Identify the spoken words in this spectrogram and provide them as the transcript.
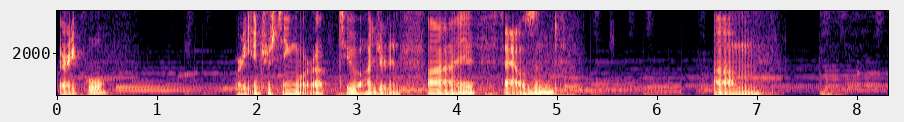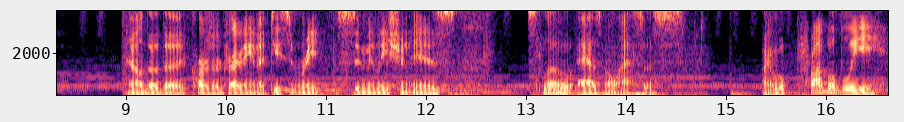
Very cool. Pretty interesting. We're up to 105,000. Um, and although the cars are driving at a decent rate, the simulation is slow as molasses. Alright, we'll probably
